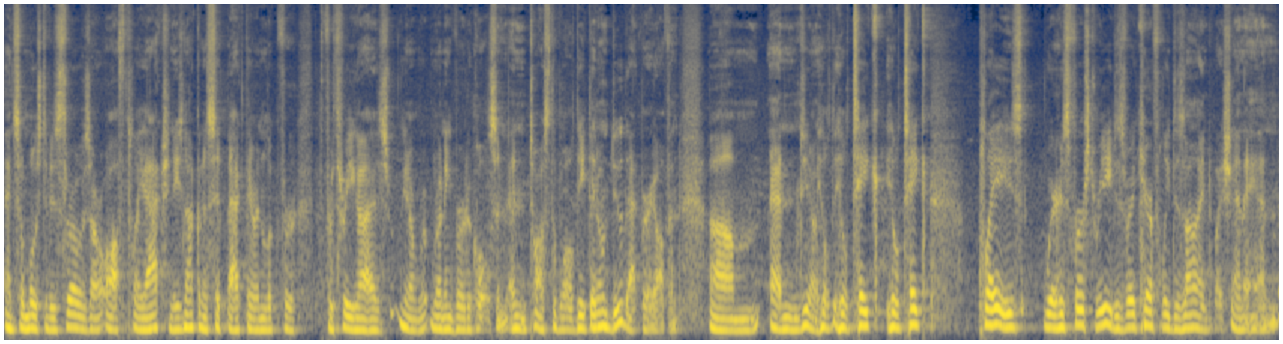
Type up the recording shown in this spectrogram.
and so most of his throws are off play action. He's not going to sit back there and look for for three guys, you know, r- running verticals and, and toss the ball deep. They don't do that very often, um, and you know he'll he'll take he'll take plays where his first read is very carefully designed by Shanahan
